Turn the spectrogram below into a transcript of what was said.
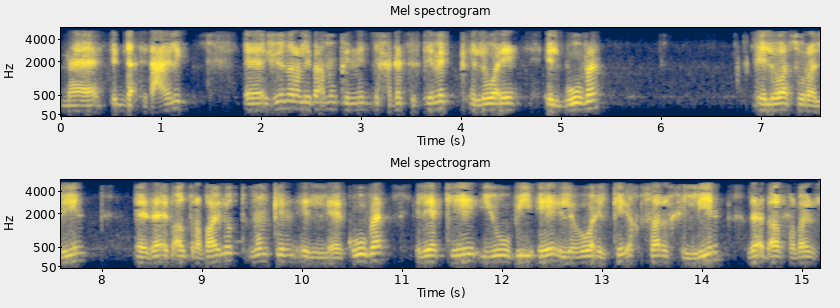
ما تبدأ تتعالج. generally بقى ممكن ندي حاجات systemic اللي هو إيه؟ ال PUVA اللي هو psoralen زائد ultraviolet ممكن ال KUVA اللي هي K U V A اللي هو ال K اختصار ال khellin زائد ultraviolet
